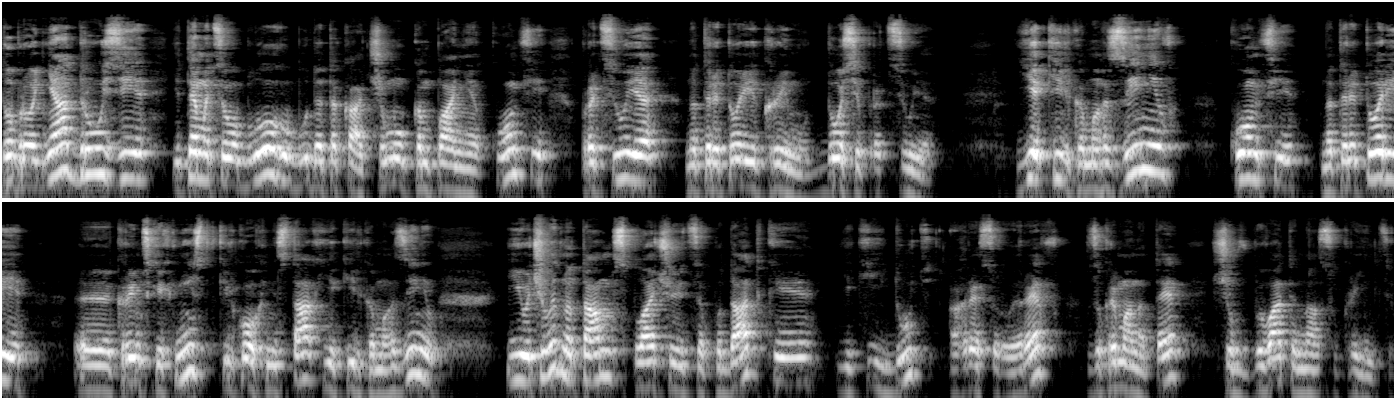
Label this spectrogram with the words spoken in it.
Доброго дня, друзі! І тема цього блогу буде така: чому компанія Комфі працює на території Криму? Досі працює. Є кілька магазинів Комфі на території е, кримських міст, в кількох містах є кілька магазинів. І, очевидно, там сплачуються податки, які йдуть агресору РФ, зокрема на те, щоб вбивати нас, українців.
